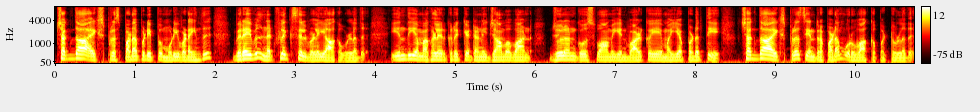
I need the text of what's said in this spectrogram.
சக்தா எக்ஸ்பிரஸ் படப்பிடிப்பு முடிவடைந்து விரைவில் நெட்ஃபிளிக்ஸில் வெளியாக உள்ளது. இந்திய மகளிர் கிரிக்கெட் அணி ஜாம்பவான் ஜூலன் கோஸ்வாமியின் வாழ்க்கையை மையப்படுத்தி சக்தா எக்ஸ்பிரஸ் என்ற படம் உருவாக்கப்பட்டுள்ளது.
